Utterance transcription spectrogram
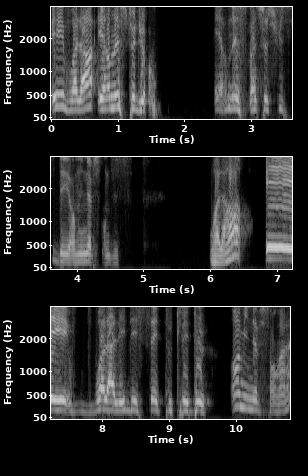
et voilà Ernest Durand. Ernest va se suicider en 1910. Voilà, et voilà les décès toutes les deux en 1901.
